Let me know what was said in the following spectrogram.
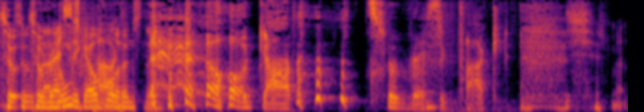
To, Så der er nogen skal jo få hønsene. oh god. Jurassic Park. Shit, mand.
